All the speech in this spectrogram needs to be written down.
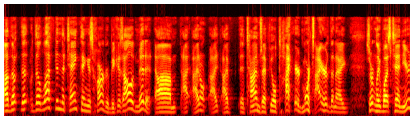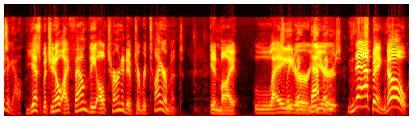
Uh, the, the the left in the tank thing is harder because I'll admit it. Um, I, I don't. I, I at times I feel tired, more tired than I certainly was ten years ago. Yes, but you know, I found the alternative to retirement in my later Sleeping? Napping? years. Napping. No,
